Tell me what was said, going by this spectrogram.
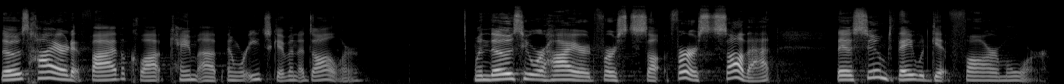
Those hired at five o'clock came up and were each given a dollar. When those who were hired first saw, first saw that, they assumed they would get far more.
